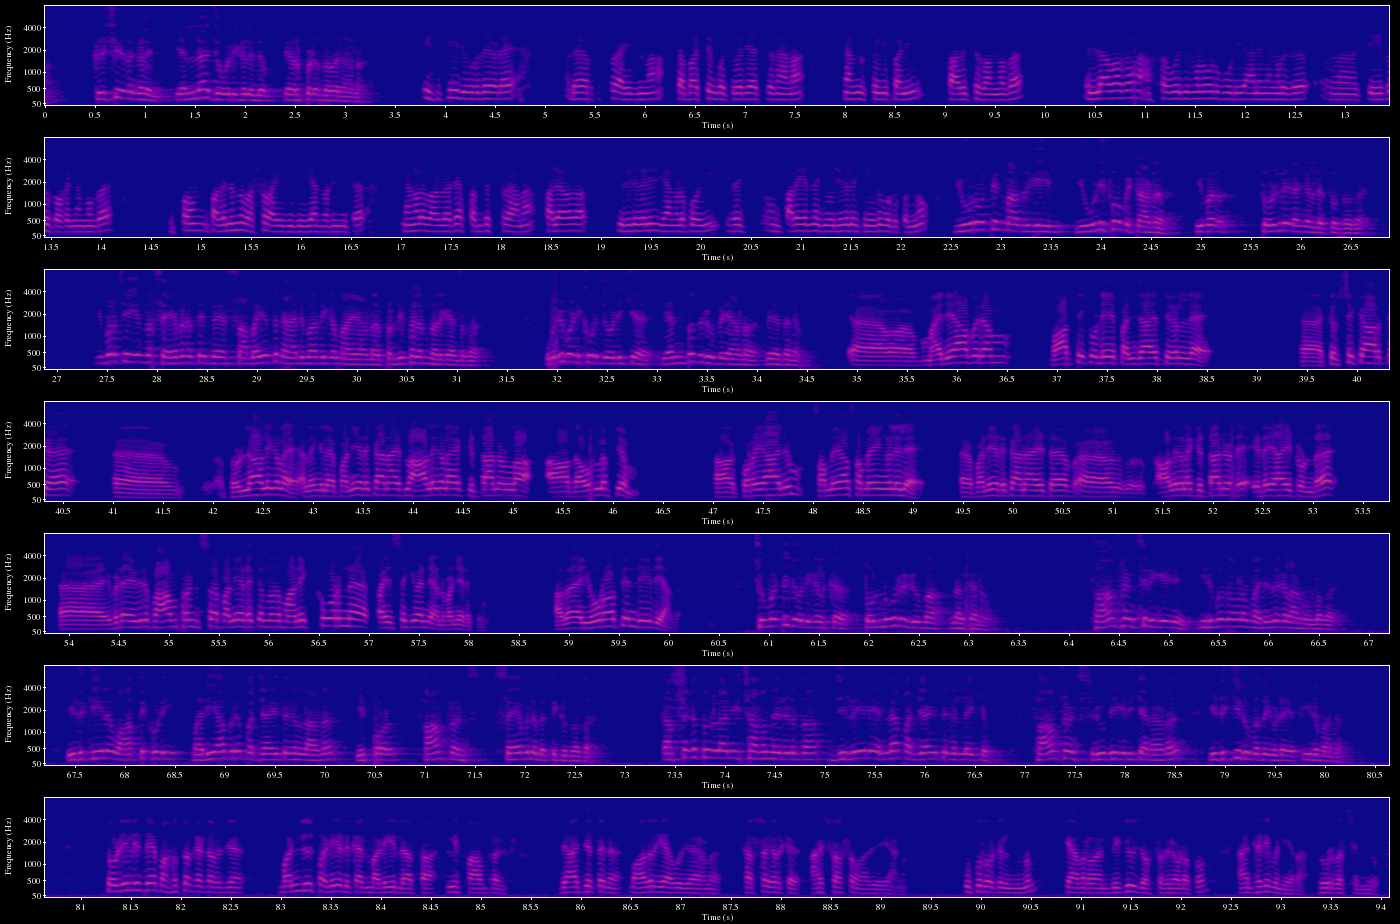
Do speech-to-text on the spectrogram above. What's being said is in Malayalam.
കൃഷിയിടങ്ങളിൽ എല്ലാ ജോലികളിലും ഏർപ്പെടുന്നവരാണ്. ഇടുക്കി രൂപതയുടെ ഡയറക്ടറായിരുന്ന സെബാസ്റ്റ്യൻ കൊച്ചുവരിയാച്ചനാണ് ഞങ്ങൾക്ക് ഈ പണി സ്ഥാപിച്ചു തന്നത്. എല്ലാ വക സൗകര്യങ്ങളോട് കൂടിയാണ് ഞങ്ങളിത് ചെയ്തു തുടങ്ങുന്നത്. ഇപ്പം പതിനൊന്ന് വർഷമായി ഇത് ചെയ്യാൻ തുടങ്ങിയിട്ട് ഞങ്ങൾ വളരെ സന്തുഷ്ടരാണ്. പല വീടുകളിൽ ഞങ്ങൾ പോയി ഇത് പറയുന്ന ജോലികൾ ചെയ്തു കൊടുക്കുന്നു. യൂറോപ്യൻ മാതൃകയിൽ യൂണിഫോം ഇട്ടാണ് ഇവർ തൊഴിലിടങ്ങളിലെത്തുന്നത്. ഇവർ ചെയ്യുന്ന സേവനത്തിന്റെ സമയത്തിന് ആനുപാതികമായാണ് പ്രതിഫലം നൽകേണ്ടത്. ഒരു മണിക്കൂർ ജോലിക്ക് എൺപത് രൂപയാണ് വേതനം. മര്യാപുരം വാത്തിക്കുടി പഞ്ചായത്തുകളിലെ കൃഷിക്കാർക്ക് തൊഴിലാളികളെ അല്ലെങ്കിൽ പണിയെടുക്കാനായിട്ടുള്ള ആളുകളെ കിട്ടാനുള്ള ആ ദൗർലഭ്യം കുറയാനും സമയാസമയങ്ങളിൽ പണിയെടുക്കാനായിട്ട് ആളുകളെ കിട്ടാനും ഇട ഇടയായിട്ടുണ്ട്. ഇവിടെ ഇവർ ഫാം ഫ്രണ്ട്സ് പണിയെടുക്കുന്നത് മണിക്കൂറിന് പൈസയ്ക്ക് വേണ്ടിയാണ് പണിയെടുക്കുന്നത്. അത് യൂറോപ്യൻ രീതിയാണ്. ചുമട്ടു ജോലികൾക്ക് തൊണ്ണൂറ് രൂപ നൽകണം. ഫാം ഫ്രണ്ട്സിന് കീഴിൽ ഇരുപതോളം വനിതകളാണുള്ളത്. ഇടുക്കിയിലെ വാത്തിക്കുടി മരിയാപുരം പഞ്ചായത്തുകളിലാണ് ഇപ്പോൾ ഫാം ഫ്രണ്ട്സ് സേവനമെത്തിക്കുന്നത് കർഷക തൊഴിലാളി ക്ഷാമം നേരിടുന്ന ജില്ലയിലെ എല്ലാ പഞ്ചായത്തുകളിലേക്കും ഫാം ഫ്രണ്ട്സ് രൂപീകരിക്കാനാണ് ഇടുക്കി രൂപതയുടെ തീരുമാനം. തൊഴിലിന്റെ മഹത്വം കണ്ടറിഞ്ഞ് മണ്ണിൽ പണിയെടുക്കാൻ മടിയില്ലാത്ത ഈ ഫാം ഫ്രണ്ട്സ് രാജ്യത്തിന് മാതൃകയാവുകയാണ് കർഷകർക്ക് ആശ്വാസമാകുകയാണ്. ഉപ്പുതോട്ടിൽ നിന്നും ക്യാമറമാൻ ബിജു ജോസഫിനോടൊപ്പം ആന്റണി മുനിയറ ദൂരദർശൻ ന്യൂസ്.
